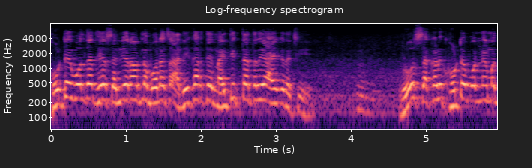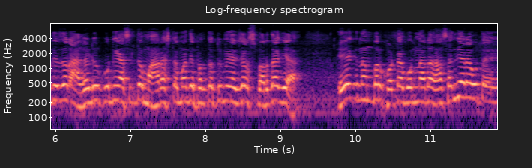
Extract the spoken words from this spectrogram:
खोटे बोलतात हे संजय राऊतला बोलायचा अधिकार ते नैतिकता तरी आहे का त्याची. रोज सकाळी खोटं बोलण्यामध्ये जर आघाडीवर कोणी असेल तर महाराष्ट्रामध्ये फक्त तुम्ही याच्यावर स्पर्धा घ्या. एक नंबर खोटा बोलणारा हा संजय राऊत आहे.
